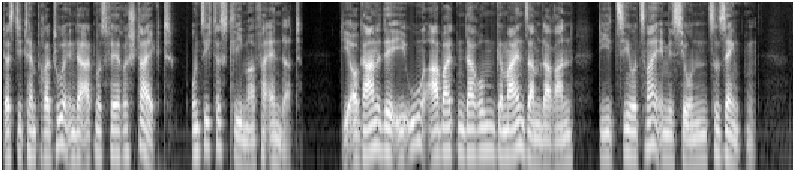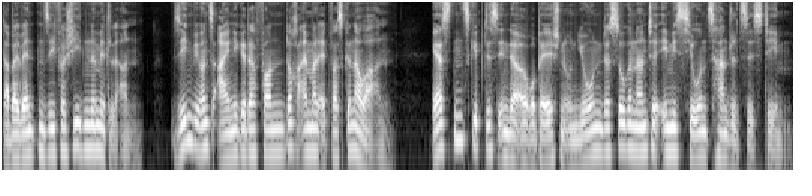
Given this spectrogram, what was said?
dass die Temperatur in der Atmosphäre steigt und sich das Klima verändert die Organe der EU arbeiten darum gemeinsam daran, die CO2-Emissionen zu senken. Dabei wenden sie verschiedene Mittel an. Sehen wir uns einige davon doch einmal etwas genauer an. Erstens gibt es in der Europäischen Union das sogenannte Emissionshandelssystem.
